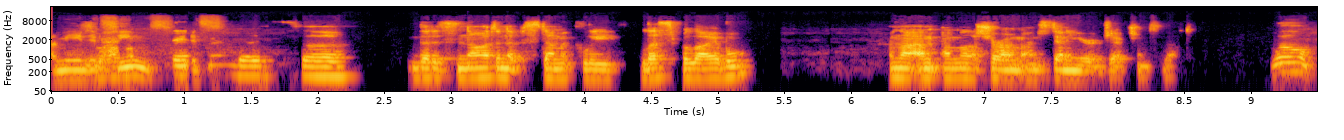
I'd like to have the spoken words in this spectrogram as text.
I mean, it So how seems it's that it's uh, that it's not an epistemically less reliable I'm not I'm, I'm not sure I'm understanding your objection to that Well,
